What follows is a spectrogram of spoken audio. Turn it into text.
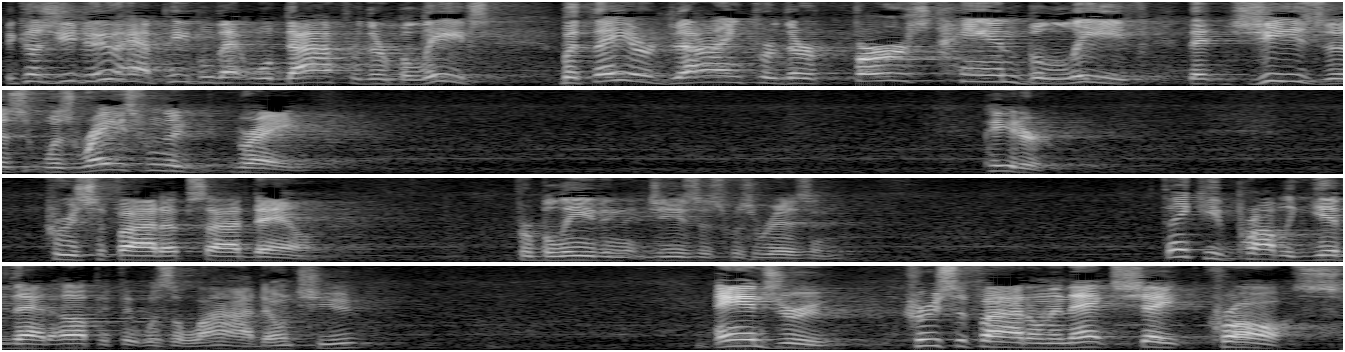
because you do have people that will die for their beliefs, but they are dying for their firsthand belief that Jesus was raised from the grave. Peter, crucified upside down for believing that Jesus was risen. I think he'd probably give that up if it was a lie, don't you? Andrew, crucified on an X shaped cross.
